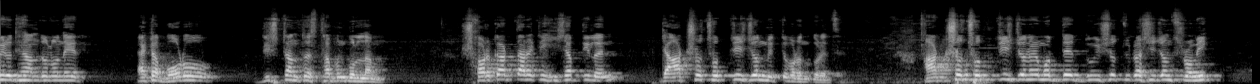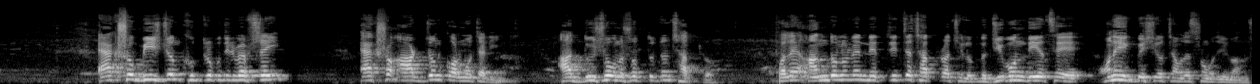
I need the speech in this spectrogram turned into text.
বিরোধী আন্দোলনের একটা বড় দৃষ্টান্ত স্থাপন করলাম। সরকার তার একটি হিসাব দিলেন যে আটশো ছত্রিশ জন মৃত্যুবরণ করেছে। আটশো ছত্রিশ জনের মধ্যে দুইশো চুরাশি জন শ্রমিক, একশো বিশ জন ক্ষুদ্র পুঁজির ব্যবসায়ী, একশো আট জন কর্মচারী আর দুইশো উনসত্তর জন ছাত্র। ফলে আন্দোলনের নেতৃত্বে ছাত্ররা ছিল, কিন্তু জীবন দিয়েছে অনেক বেশি হচ্ছে আমাদের শ্রমজীবী মানুষ।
